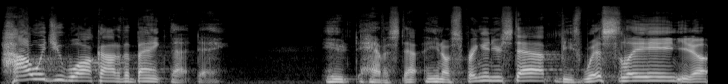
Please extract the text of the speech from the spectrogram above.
How would you walk out of the bank that day? You'd have a step, you know, spring in your step, be whistling, you know.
